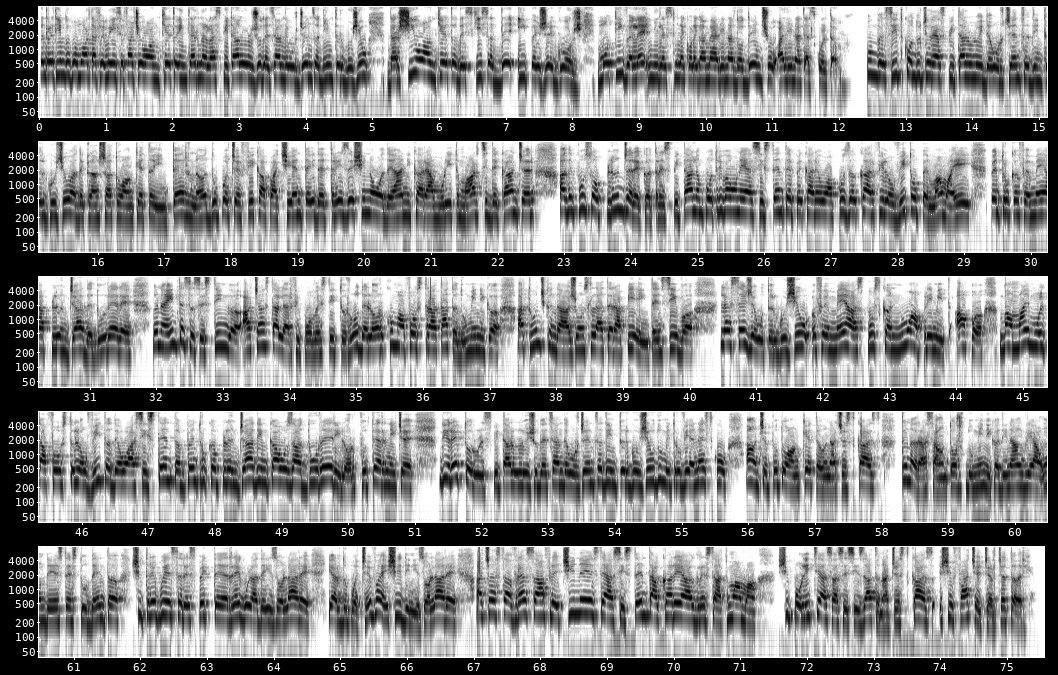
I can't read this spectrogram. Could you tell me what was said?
Între timp, după moartea femeii, se face o anchetă internă la Spitalul Județean de Urgență din Târgu Jiu, dar și o anchetă deschisă de IPJ Gorj. Motivele ni le spune colega mea Alina Dodenciu. Alina, te ascultăm. Bun găsit, conducerea Spitalului de Urgență din Târgu Jiu a declanșat o anchetă internă după ce fica pacientei de 39 de ani care a murit marți de cancer a depus o plângere către spital împotriva unei asistente pe care o acuză că ar fi lovit-o pe mama ei pentru că femeia plângea de durere. Înainte să se stingă, aceasta le-ar fi povestit rudelor cum a fost tratată duminică atunci când a ajuns la terapie intensivă. La SJU Târgu Jiu, femeia Femeia a spus că nu a primit apă, ba mai mult a fost lovită de o asistentă pentru că plângea din cauza durerilor puternice. Directorul Spitalului Județean de Urgență din Târgu Jiu, Dumitru Vienescu, a început o anchetă în acest caz. Tânăra s-a întors duminică din Anglia, unde este studentă și trebuie să respecte regula de izolare, iar după ce va ieși din izolare, aceasta vrea să afle cine este asistenta care i-a agresat mama și poliția Poliția s-a sesizat în acest caz și face cercetări.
